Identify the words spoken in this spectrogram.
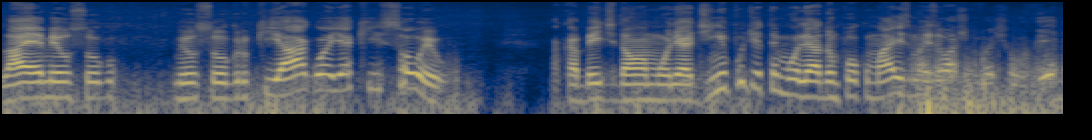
Lá é meu sogro, meu sogro que água e aqui sou eu. Acabei de dar uma molhadinha, podia ter molhado um pouco mais, mas eu acho que vai chover.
